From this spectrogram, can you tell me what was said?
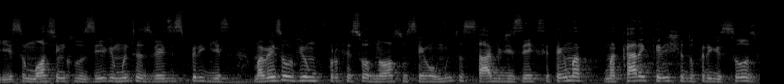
E isso mostra, inclusive, muitas vezes preguiça. Uma vez eu ouvi um professor nosso, um senhor muito sábio, dizer que se tem uma, uma característica do preguiçoso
